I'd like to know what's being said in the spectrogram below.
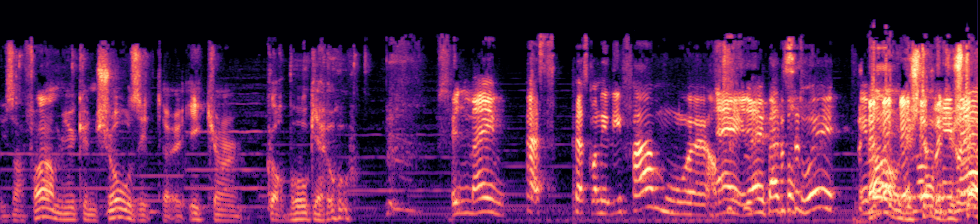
les enfants. Mieux qu'une chose et, euh, et qu'un corbeau garou. Une même. Parce, parce qu'on est des femmes ou. euh, Hey, il parle pour toi. Et Non, moi, Gustave, moi, Gustave.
